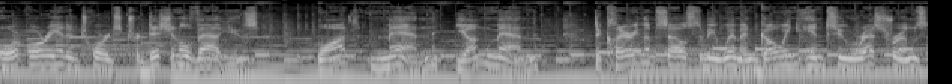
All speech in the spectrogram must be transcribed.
or oriented towards traditional values want men, young men, declaring themselves to be women going into restrooms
